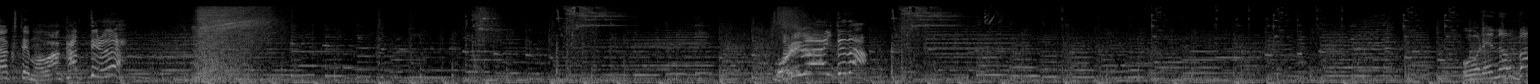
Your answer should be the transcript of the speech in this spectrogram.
なくても分かってる。俺が相手だ。俺の番だな。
